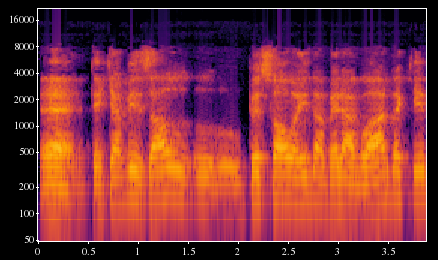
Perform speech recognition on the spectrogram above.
é tem que avisar o, o, o, pessoal aí da velha guarda que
